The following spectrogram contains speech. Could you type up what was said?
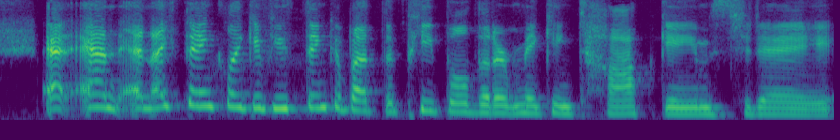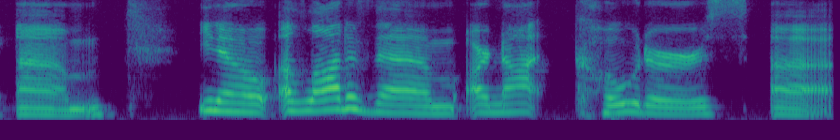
And and and i think like if you think about the people that are making top games today um you know a lot of them are not coders uh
